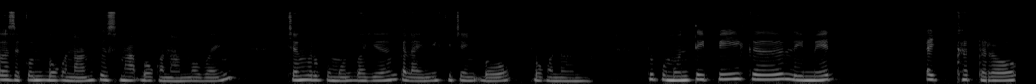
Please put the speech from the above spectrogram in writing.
e សគុណបូកអណន្តគឺស្មើបូកអណន្តមកវិញអញ្ចឹងរូបមន្តរបស់យើងកន្លែងនេះគឺចេញបូកបូកអណន្តរូបមន្តទី2គឺ limit x ខិតទៅរក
